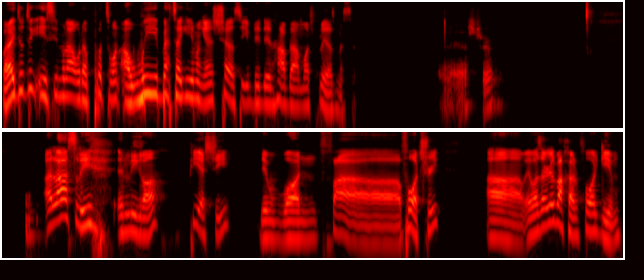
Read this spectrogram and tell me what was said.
but I do think AC Milan would have put on a way better game against Chelsea if they didn't have that much players missing. Yeah, that's true. And lastly, in Liga, PSG, they won 4 3. Um, it was a real back and forth game,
